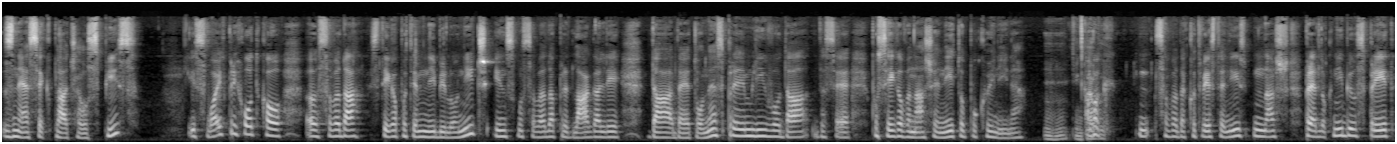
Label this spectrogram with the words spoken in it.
znesek plačal spis, iz svojih prihodkov, eh, seveda z tega potem ni bilo nič in smo seveda predlagali, da, da je to nesprejemljivo, da, da se posega v naše neto pokojnine. Uh mhm. -huh. Ampak Seveda, kot veste, ni, naš predlog ni bil sprejet.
